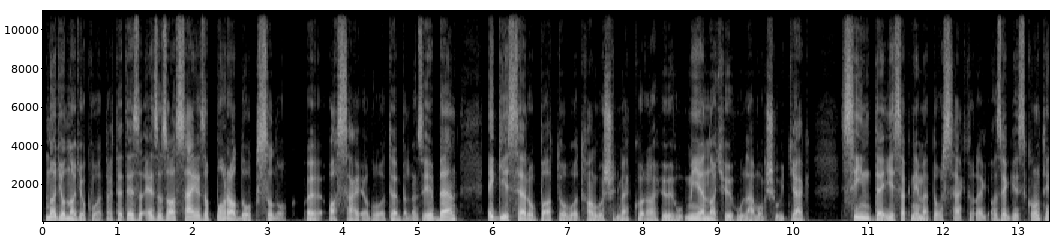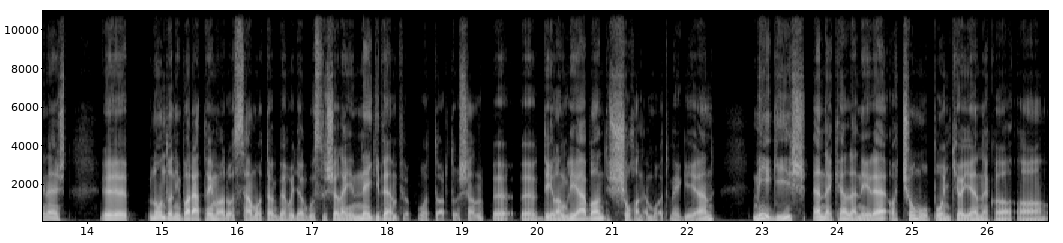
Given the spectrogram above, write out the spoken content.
Nagyon nagyok voltak. Tehát ez, ez az asszály, ez a paradoxonok asszája volt ebben az évben. Egész Európa attól volt hangos, hogy mekkora hő, milyen nagy hőhullámok sújtják szinte Észak-Németországtól az egész kontinenst. londoni barátaim arról számoltak be, hogy augusztus elején 40 fok volt tartósan Dél-Angliában, soha nem volt még ilyen. Mégis ennek ellenére a csomó pontjai ennek a, a,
